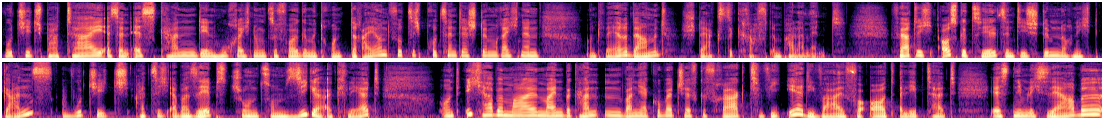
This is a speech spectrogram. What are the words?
Vucic Partei SNS kann den Hochrechnungen zufolge mit rund 43 Prozent der Stimmen rechnen und wäre damit stärkste Kraft im Parlament. Fertig ausgezählt sind die Stimmen noch nicht ganz. Vucic hat sich aber selbst schon zum Sieger erklärt Und ich habe mal meinen Bekannten Vanja Kovacev gefragt, wie er die Wahl vor Ort erlebt hat. Er ist nämlich Serbe,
